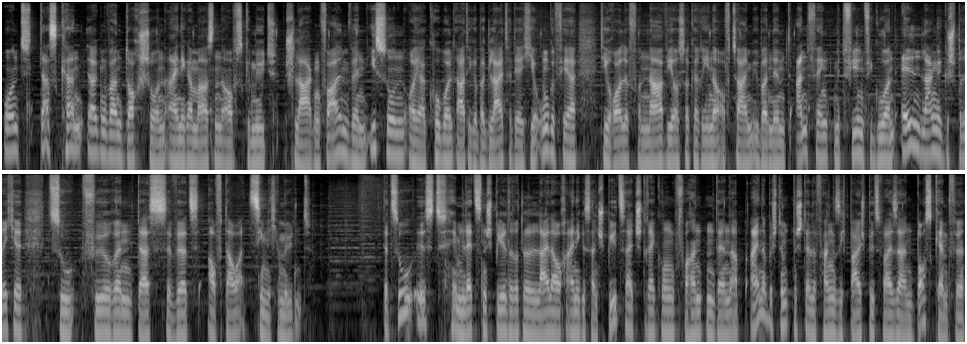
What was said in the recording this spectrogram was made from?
Und das kann irgendwann doch schon einigermaßen aufs Gemüt schlagen. Vor allem, wenn Isun, euer koboldartiger Begleiter, der hier ungefähr die Rolle von Navi aus Ocarina of Time übernimmt, anfängt mit vielen Figuren ellenlange Gespräche zu führen. Das wird auf Dauer ziemlich ermüdend. Dazu ist im letzten Spieldrittel leider auch einiges an Spielzeitstreckung vorhanden, denn ab einer bestimmten Stelle fangen sich beispielsweise an Bosskämpfe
